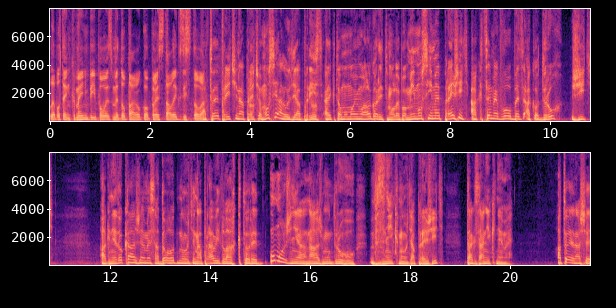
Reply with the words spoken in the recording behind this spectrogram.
lebo ten kmeň by povedzme do pár rokov prestal existovať. A to je príčina, prečo no. musia ľudia prísť no. aj k tomu môjmu algoritmu, lebo my musíme prežiť, ak chceme vôbec ako druh žiť. Ak nedokážeme sa dohodnúť na pravidlách, ktoré umožnia nášmu druhu vzniknúť a prežiť, tak zanikneme. A to je naše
